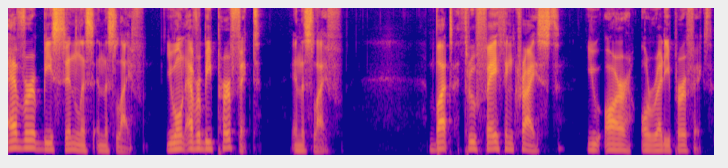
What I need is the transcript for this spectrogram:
ever be sinless in this life. You won't ever be perfect in this life. But through faith in Christ, you are already perfect.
